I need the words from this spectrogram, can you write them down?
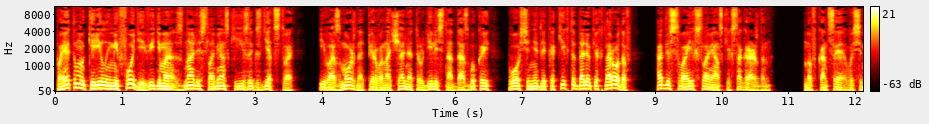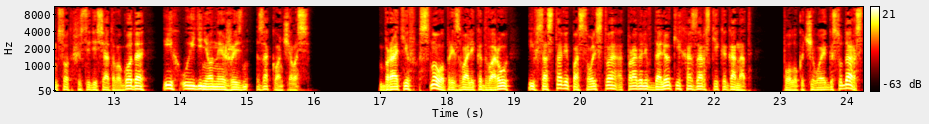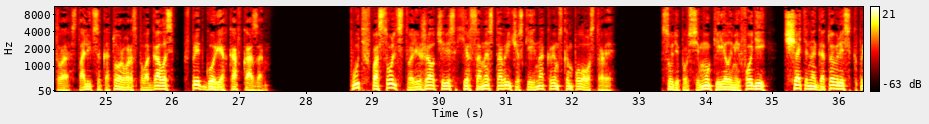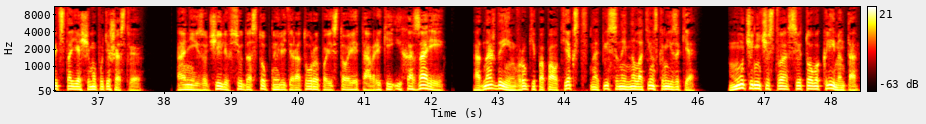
Поэтому Кирилл и Мефодий, видимо, знали славянский язык с детства и, возможно, первоначально трудились над азбукой вовсе не для каких-то далеких народов, а для своих славянских сограждан. Но в конце 860 года их уединенная жизнь закончилась. Братьев снова призвали ко двору и в составе посольства отправили в далекий Хазарский Каганат, полукочевое государство, столица которого располагалась в предгорьях Кавказа. Путь в посольство лежал через Херсонес Таврический на Крымском полуострове. Судя по всему, Кирилл и Мефодий тщательно готовились к предстоящему путешествию. Они изучили всю доступную литературу по истории Таврики и Хазарии. Однажды им в руки попал текст, написанный на латинском языке «Мученичество святого Климента».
